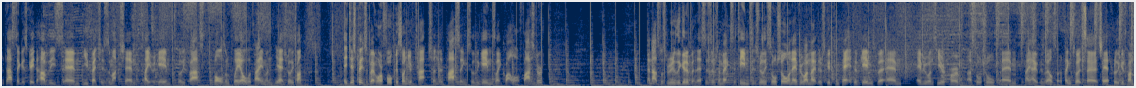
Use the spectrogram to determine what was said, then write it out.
Fantastic, it's great to have these um, new pitches, it's a much um, tighter game, really fast, the ball's in play all the time and yeah, it's really fun. It just puts a bit more focus on your touch and the passing, so the game's like quite a lot faster. And that's what's been really good about this is there's a mix of teams that's really social and everyone like there's good competitive games, but um, everyone's here for a social um, night out as well, sort of thing. So it's, uh, it's, yeah, it's really good fun.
